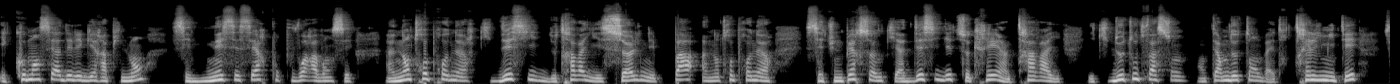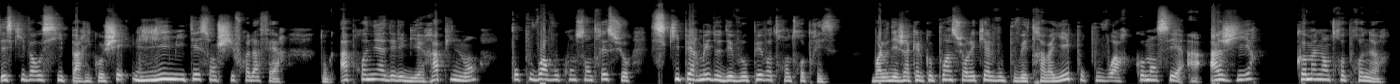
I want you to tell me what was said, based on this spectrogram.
et commencer à déléguer rapidement, c'est nécessaire pour pouvoir avancer. Un entrepreneur qui décide de travailler seul n'est pas un entrepreneur. C'est une personne qui a décidé de se créer un travail et qui de toute façon, en termes de temps, va être très limité. C'est ce qui va aussi, par ricochet, limiter son chiffre d'affaires. Donc apprenez à déléguer rapidement pour pouvoir vous concentrer sur ce qui permet de développer votre entreprise. Voilà déjà quelques points sur lesquels vous pouvez travailler pour pouvoir commencer à agir comme un entrepreneur.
